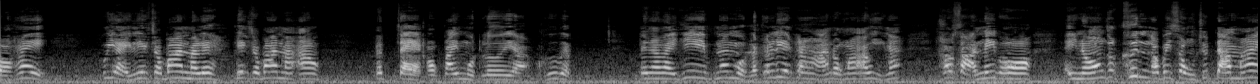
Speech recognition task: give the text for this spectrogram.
บอกให้ผู้ใหญ่เรียกชาวบ้านมาเลย เรียกชาวบ้านมาเอาก็แจกออกไปหมดเลยอะ คือแบบ เป็นอะไรที่นั่นหมดแล้วก็เรียกทหารออกมาเอาอีกนะข้าวสารไม่พอ ไอ้น้องก็ขึ้นเอาไปส่งชุดดำให้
